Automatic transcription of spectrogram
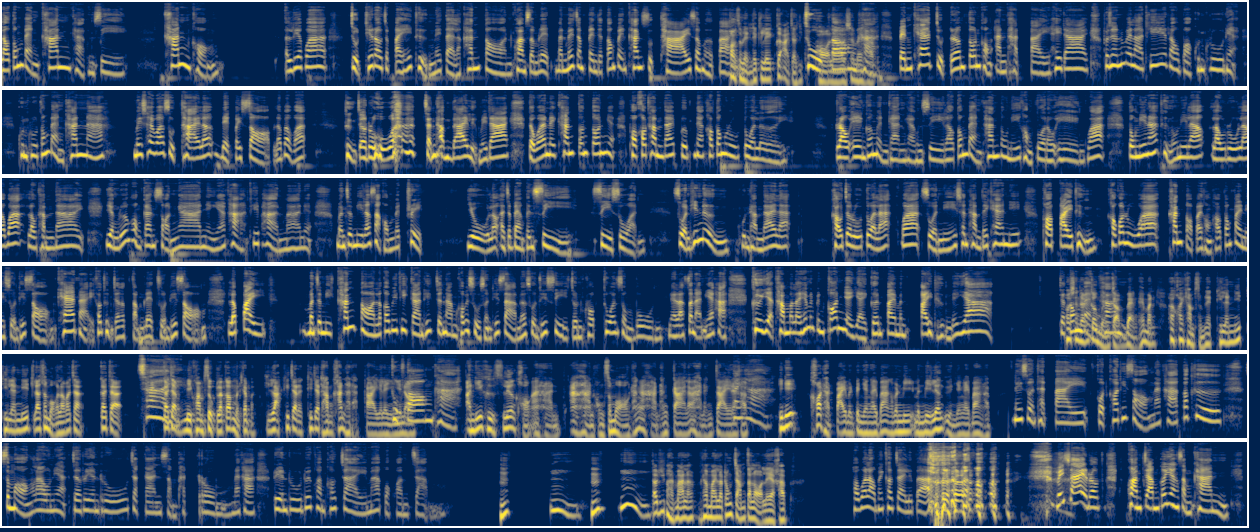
เราต้องแบ่งขั้นค่ะคุณซี ขั้นของเรียกว่าจุดที่เราจะไปให้ถึงในแต่ละขั้นตอน ความสำเร็จมันไม่จำเป็นจะต้องเป็นขั้นสุดท้ายเสมอไปความสำเร็จเล็ก ๆ ก็อาจจะถูกพอแล้ต้วองใช่ไหมคค่ะรับเป็นแค่จุดเริ่มต้นของอันถัดไปให้ได้ เพราะฉะนั้นเวลาที่เราบอกคุณครูเนี่ย คุณครูต้องแบ่งขั้นนะ ไม่ใช่ว่าสุดท้ายแล้วเด็กไปสอบแล้วแบบว่า ถึงจะรู้ว่าฉันทำได้หรือไม่ได้ แต่ว่าในขั้นต้นๆเนี่ยพอเขาทำได้ปุ๊บเนี่ยเขาต้องรู้ตัวเลย เราเองก็เหมือนกันค่ะคุณซีเราต้องแบ่งขั้นตรงนี้ของตัวเราเองว่า ตรงนี้นะถึงตรงนี้แล้วเรารู้แล้วว่าเราทำได้ อย่างเรื่องของการสอนงานอย่างเงี้ยค่ะ ที่ผ่านมาเนี่ยมันจะมีลักษณะของเมทริกอยู่เราอาจจะแบ่งเป็นสี่สี่ส่วน ส่วนที่หนึ่งคุณทำได้แล้ว เขาจะรู้ตัวแล้วว่าส่วนนี้ฉันทำได้แค่นี้ พอไปถึงเขาก็รู้ว่าขั้นต่อไปของเขาต้องไปในส่วนที่สองแค่ไหนเขาถึงจะสำเร็จส่วนที่สองแล้วไปมันจะมีขั้นตอนแล้วก็วิธีการที่จะนำเขาไปสู่ส่วนที่สามแล้วส่วนที่สี่จนครบถ้วนสมบูรณ์ในลักษณะเนี้ยค่ะ คืออย่าทำอะไรให้มันเป็นก้อนใหญ่ ๆ เกินไปมันไปถึงได้ยาก จะเพราะต้องฉะนั้นแบ่งก็เหมือนขั้กับนแบ่งให้มันค่อยๆทำสำเร็จทีละนิดทีละนิด แล้วสมองเราก็จะก็จะ ใช่ก็จะมีความสุขแล้วก็เหมือนกับหลักที่จะที่จะทำขั้นถัดๆไปอะไรอย่างถูกนี้เนาะต้องค่ะ อันนี้คือเรื่องของอาหารอาหารของสมองทั้งอาหารทางกายและอาหารทางใจนะใช่ครับค่ะทีนี้ข้อถัดไปมันเป็นยังไงบ้างครับมันมีมันมีเรื่องอื่นยังไงบ้างครับในส่วนถัดไปกฎข้อที่สองนะคะก็คือสมองเราเนี่ยจะเรียนรู้จากการสัมผัสตรงนะคะ เรียนรู้ด้วยความเข้าใจมากกว่าความจหึำอืมหึอืมแล้วที่ผ่านมาเราทำไมเราต้องจำตลอดเลยอะครับ เพราะว่าเราไม่เข้าใจหรือเปล่า ไม่ใช่เราความจำก็ยังสำคัญ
